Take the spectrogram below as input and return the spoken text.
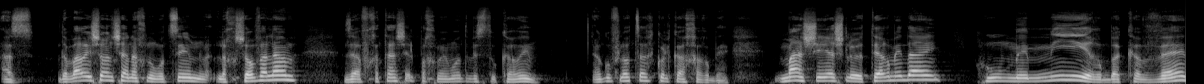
אז דבר ראשון שאנחנו רוצים לחשוב עליו, זה הפחתה של פחמימות וסוכרים. הגוף לא צריך כל כך הרבה. מה שיש לו יותר מדי, הוא ממיר בכבד,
